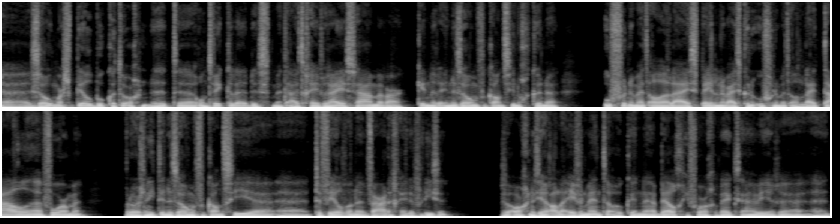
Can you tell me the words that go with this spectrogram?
uh, zomerspeelboeken te, te, ontwikkelen, dus met uitgeverijen samen, waar kinderen in de zomervakantie nog kunnen oefenen met allerlei, spelenderwijs kunnen oefenen met allerlei taalvormen, waardoor ze niet in de zomervakantie uh, te veel van hun vaardigheden verliezen. We organiseren alle evenementen, ook in België. Vorige week zijn we weer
